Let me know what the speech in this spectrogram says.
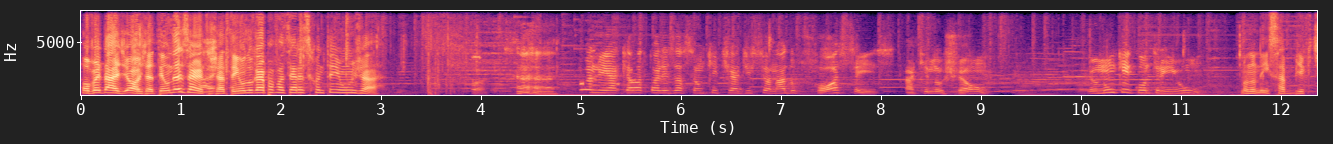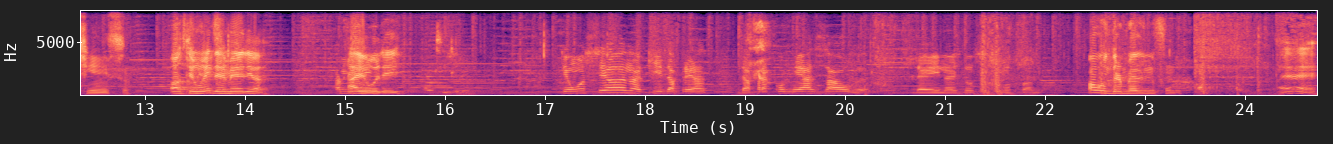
Ó, verdade, ó, já tem um deserto, Ai. já tem um lugar pra fazer área 51 já. Mano, e aquela atualização que tinha adicionado fósseis aqui no chão? Eu nunca encontrei um. Mano, eu nem sabia que tinha isso. Ó, tem um Enderman ali, ó. Ah, eu olhei. Tem um oceano aqui, dá pra, dá pra comer as algas. Daí nós não sentimos fome. Olha o Enderman ali no fundo. É.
